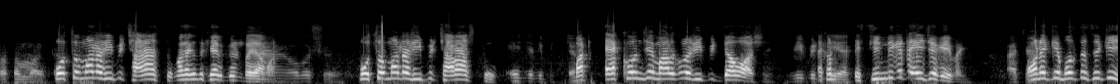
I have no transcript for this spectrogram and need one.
প্রথম মাল প্রথম মালটা রিপিট ছাড়া আসতো কথা কিন্তু খেয়াল করেন ভাই আমার। হ্যাঁ, অবশ্যই। প্রথম মালটা রিপিট ছাড়া আসতো। এই যে রিপিটটা বাট এখন যে মালগুলো রিপিট দেওয়া আসে রিপিট এখন সিন্ডিকেট এই জায়গায় ভাই। আচ্ছা। অনেকে বলতেছে কি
